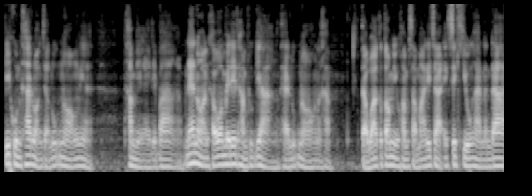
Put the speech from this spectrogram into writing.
ที่คุณคาดหวังจากลูกน้องเนี่ยทำยังไงได้บ้าง แน่นอนครับว่าไม่ได้ทำทุกอย่างแทนลูกน้องนะครับ แต่ว่าก็ต้องมีความสามารถที่จะ execute งานนั้นได้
